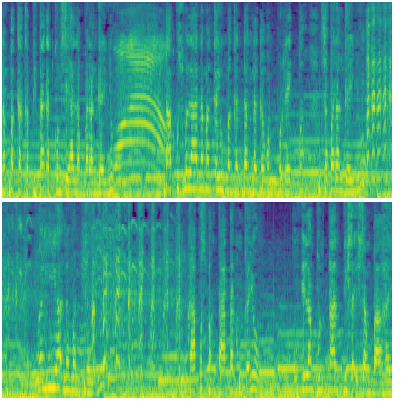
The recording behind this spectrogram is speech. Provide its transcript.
ng pagkakapitan at konsehal ng barangay nyo. Wow! Tapos wala naman kayong magandang nagawang proyekto sa barangay nyo. Mahiya naman kayo. Tapos magtatanong kayo kung ilang buntante sa isang bahay.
